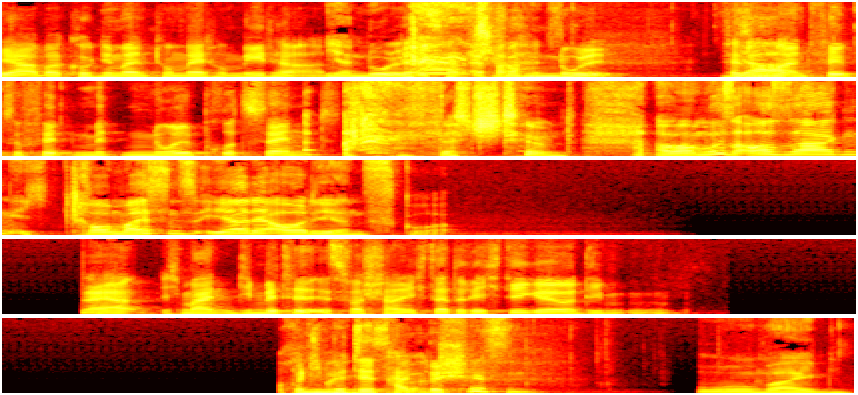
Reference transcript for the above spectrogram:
Ja, aber guck dir mal den Tomatometer an. Ja, null. Der ist halt einfach null. Versuch ja. mal einen Film zu finden mit 0%. das stimmt. Aber man muss auch sagen, ich traue meistens eher der Audience-Score. Naja, ich meine, die Mitte ist wahrscheinlich das Richtige und die. Oh und die Mitte ist halt beschissen. Oh mein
